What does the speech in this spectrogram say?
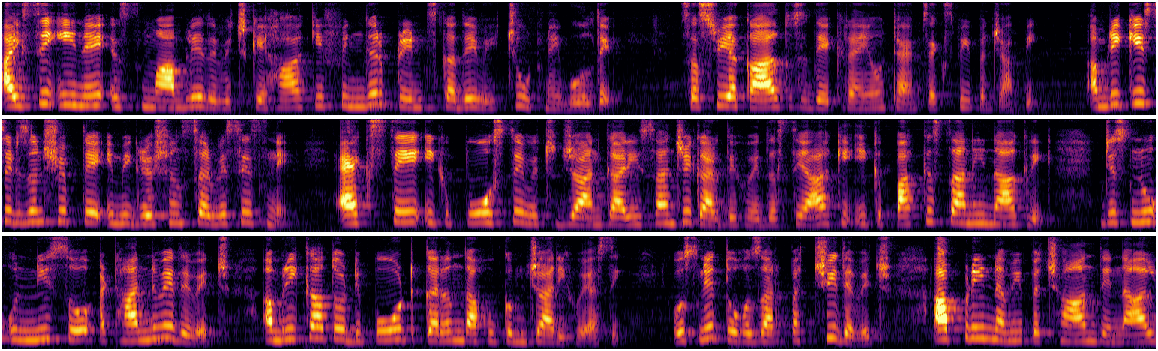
ਆਈਸੀਈ ਨੇ ਇਸ ਮਾਮਲੇ ਦੇ ਵਿੱਚ ਕਿਹਾ ਕਿ ਫਿੰਗਰਪ੍ਰਿੰਟਸ ਕਦੇ ਵੀ ਝੂਠ ਨਹੀਂ ਬੋਲਦੇ। ਸਤਿ ਸ਼੍ਰੀ ਅਕਾਲ, ਤੁਸੀਂ ਦੇਖ ਰਹੇ ਹੋ ਟਾਈਮਸ ਐਕਸਪੀ ਪੰਜਾਬੀ। ਅਮਰੀਕੀ ਸਿਟੀਜ਼ਨਸ਼ਿਪ ਤੇ ਇਮੀਗ੍ਰੇਸ਼ਨ ਸਰਵਿਸਿਜ਼ ਨੇ ਐਕਸ ਤੇ ਇੱਕ ਪੋਸਟ ਦੇ ਵਿੱਚ ਜਾਣਕਾਰੀ ਸਾਂਝੀ ਕਰਦੇ ਹੋਏ ਦੱਸਿਆ ਕਿ ਇੱਕ ਪਾਕਿਸਤਾਨੀ ਨਾਗਰਿਕ, ਜਿਸ ਨੂੰ 1998 ਦੇ ਵਿੱਚ ਅਮਰੀਕਾ ਤੋਂ ਡਿਪੋਰਟ ਕਰਨ ਦਾ ਹੁਕਮ ਜਾਰੀ ਹੋਇਆ ਸੀ, ਉਸਨੇ 2025 ਦੇ ਵਿੱਚ ਆਪਣੀ ਨਵੀਂ ਪਛਾਣ ਦੇ ਨਾਲ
